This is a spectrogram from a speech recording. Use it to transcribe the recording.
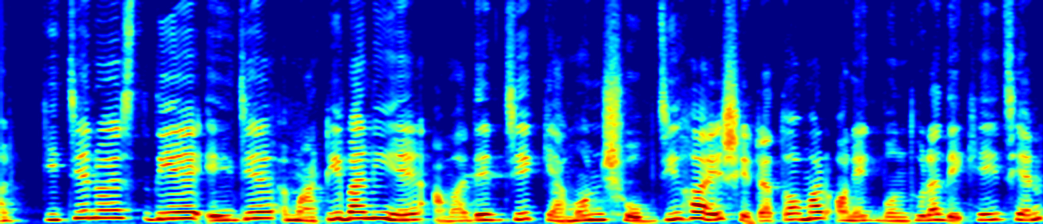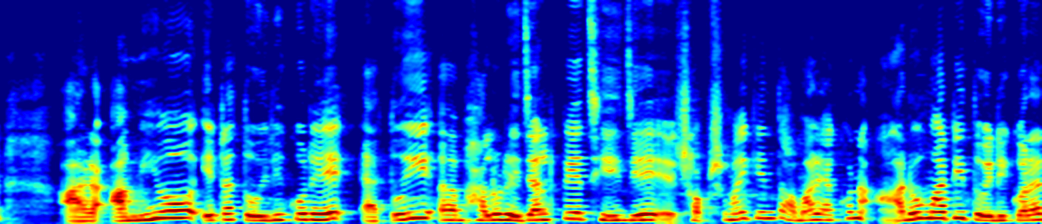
আর কিচেন ওয়েস্ট দিয়ে এই যে মাটি বানিয়ে আমাদের যে কেমন সবজি হয় সেটা তো আমার অনেক বন্ধুরা দেখেইছেন। আর আমিও এটা তৈরি করে এতই ভালো রেজাল্ট পেয়েছি যে সবসময় কিন্তু আমার এখন আরও মাটি তৈরি করার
